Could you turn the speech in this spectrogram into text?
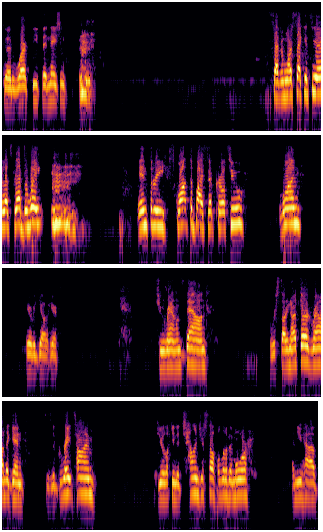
Good work, BFit Nation. Seven more seconds here. Let's grab the weight. In three, squat to bicep curl. Two, one. Here we go here two rounds down. We're starting our third round. Again, this is a great time. If you're looking to challenge yourself a little bit more and you have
